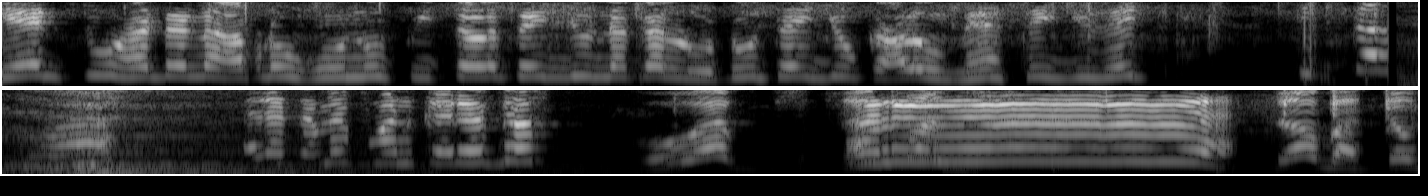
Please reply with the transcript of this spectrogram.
હેડ તું હટે ને આપણું હોનું પિત્તળ થઈ ગયું નકર લોટું થઈ ગયું કાળું મેસ થઈ ગયું એટલે તમે ફોન કર્યો તો? અરે! જો બધું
